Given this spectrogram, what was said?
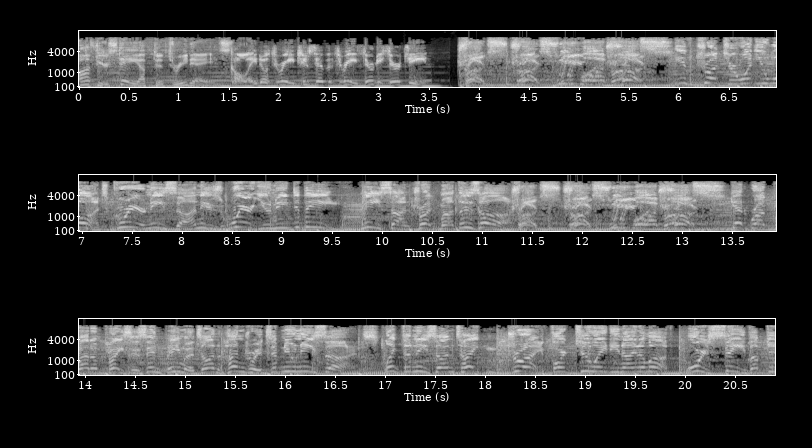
off your stay up to three days. Call 803-273-3013. Trucks, trucks, we want trucks. If trucks are what you want, Greer Nissan is where you need to be. Nissan Truck Month is on. Trucks, trucks, we want trucks. Get rock bottom prices and payments on hundreds of new Nissans, like the Nissan Titan. Drive for 289 a month or save up to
